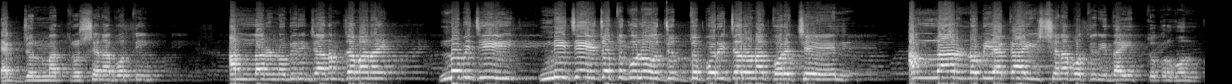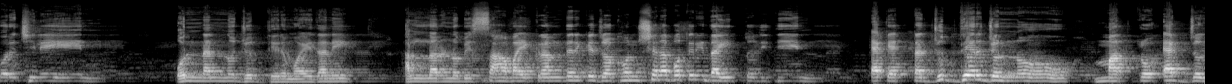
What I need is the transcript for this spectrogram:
একজন মাত্র সেনাপতি, আল্লাহর নবীর জানাম জামানায় নবীজি নিজে যতগুলো যুদ্ধ পরিচালনা করেছেন আল্লাহর নবী একাই সেনাপতির দায়িত্ব গ্রহণ করেছিলেন। অন্যান্য যুদ্ধের ময়দানে আল্লাহর নবী সাহাবাইকরামদেরকে যখন সেনাপতির দায়িত্ব দিতেন, এক একটা যুদ্ধের জন্য মাত্র একজন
